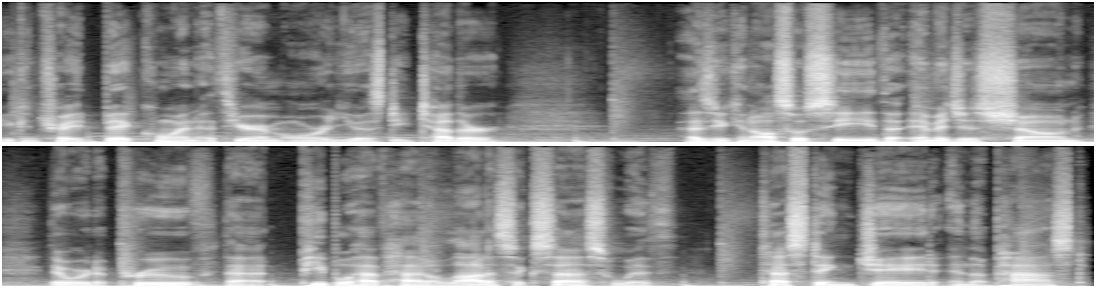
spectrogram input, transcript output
You can trade Bitcoin, Ethereum, or USD Tether. As you can also see, the images shown, they were to prove that people have had a lot of success with testing Jade in the past.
